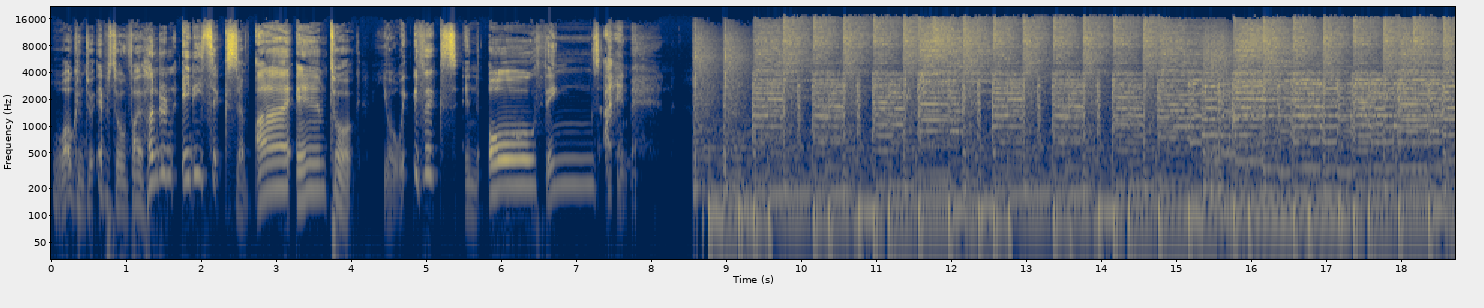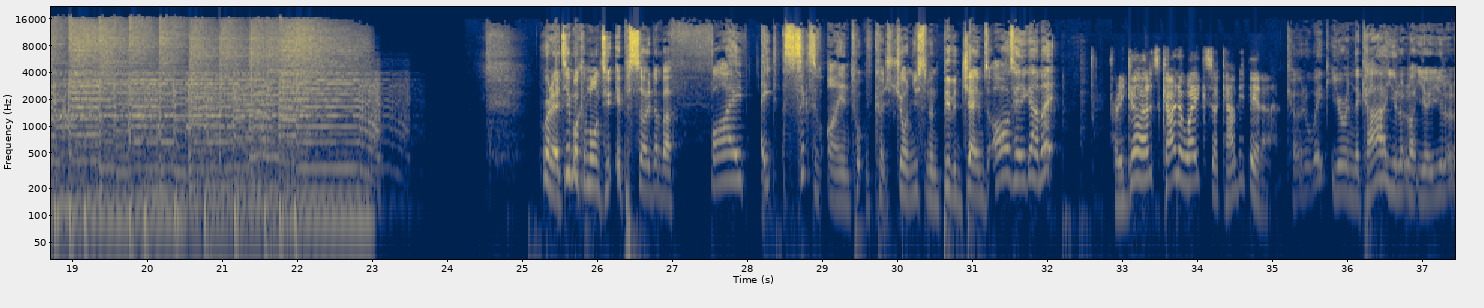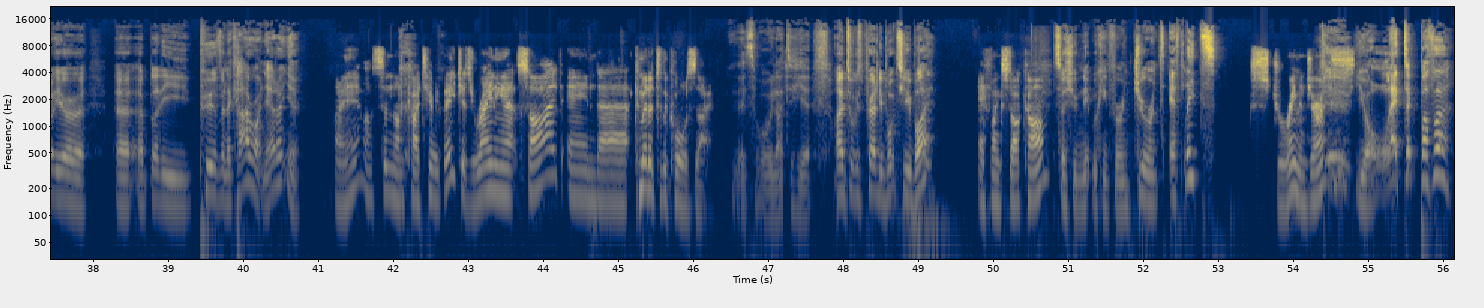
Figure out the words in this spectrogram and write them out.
Welcome to episode 586 of IM Talk, your weekly fix in all things Iron Man. Right, team, welcome along to episode number 586 of Iron Talk with Coach John Newsom and Bevan James Oz. How you going, mate? Pretty good. It's Kona week, so it can't be better. Kona week. You're in the car. You look like you're you look like you're a, a, a bloody perv in a car right now, don't you? I am. I'm sitting on Kaiteri Beach. It's raining outside and uh, committed to the cause, though. That's what we like to hear. Iron Talk is proudly brought to you by Flinks.com, social networking for endurance athletes, Extreme Endurance, your lactic buffer,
